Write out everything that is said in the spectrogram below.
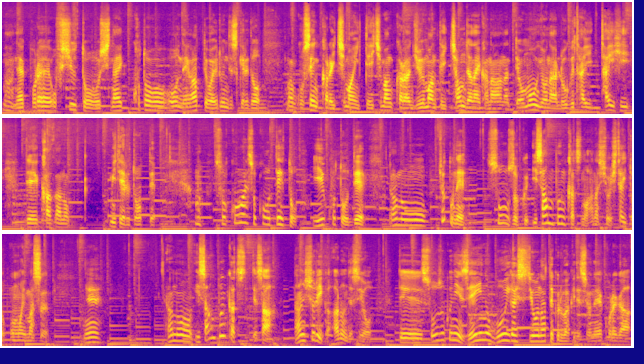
まあねこれオフシュートをしないことを願ってはいるんですけれど、まあ、5000から1万いって1万から10万っていっちゃうんじゃないかななんて思うようなログ対対比でかあの見てるとって、まあ、そこはそこでということで、あのー、ちょっとね相続遺産分割の話をしたいと思います。ね、あの遺産分割ってさ何種類かあるんですよ。で相続人全員の合意が必要になってくるわけですよねこれが。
